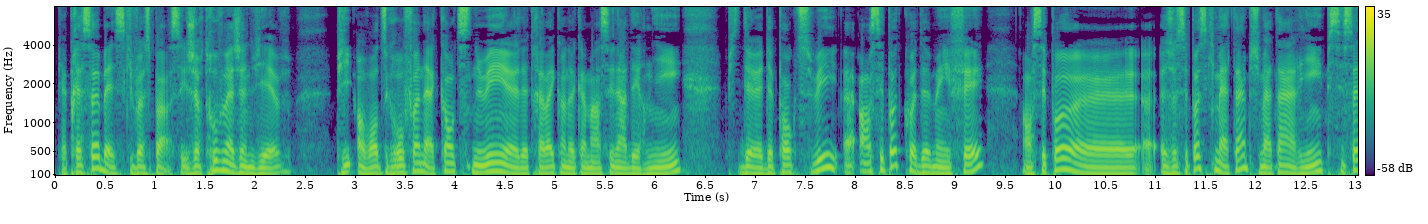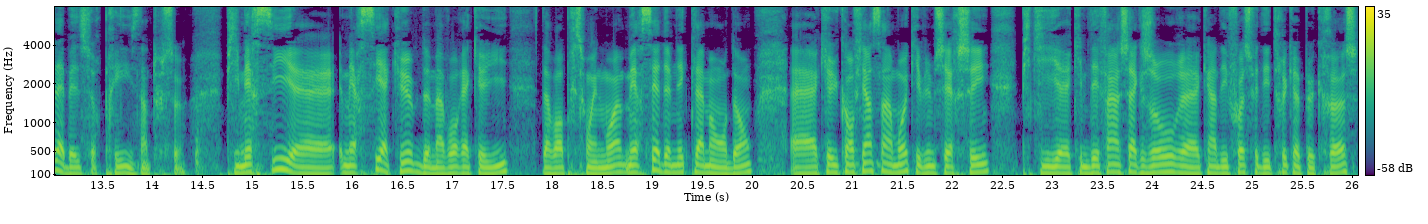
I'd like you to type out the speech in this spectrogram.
Puis après ça, ben, ce qui va se passer, je retrouve ma Geneviève. Puis on va avoir du gros fun à continuer euh, le travail qu'on a commencé l'an dernier, puis de, de ponctuer. Euh, on sait pas de quoi demain fait, on sait pas, euh, je sais pas ce qui m'attend, puis je m'attends à rien. Puis c'est ça la belle surprise dans tout ça. Puis merci, euh, merci à Cube de m'avoir accueilli, d'avoir pris soin de moi. Merci à Dominique Plamondon euh, qui a eu confiance en moi, qui est venu me chercher, puis qui, euh, qui me défend chaque jour quand des fois je fais des trucs un peu croches.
